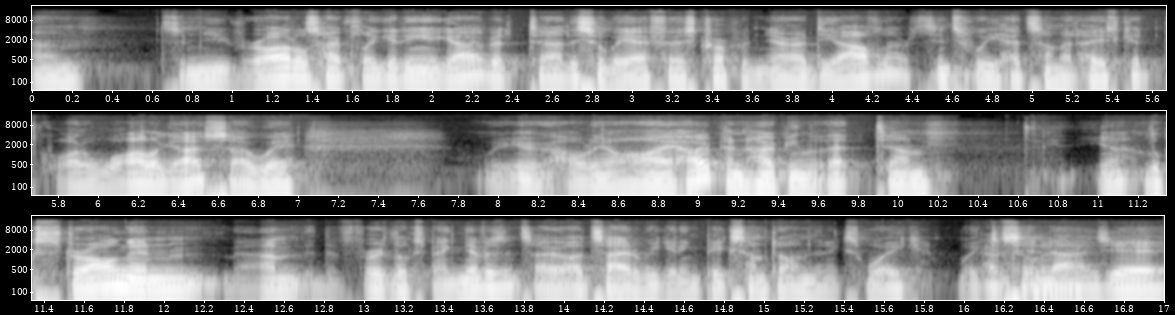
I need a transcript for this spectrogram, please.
um, some new varietals hopefully getting a go. But uh, this will be our first crop of Nero d'Avola since we had some at Heathcote quite a while ago. So we're we're holding a high hope and hoping that that um, you know, looks strong and um, the fruit looks magnificent. So I'd say it'll be getting picked sometime the next week, week Absolutely. to ten days. Yeah,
